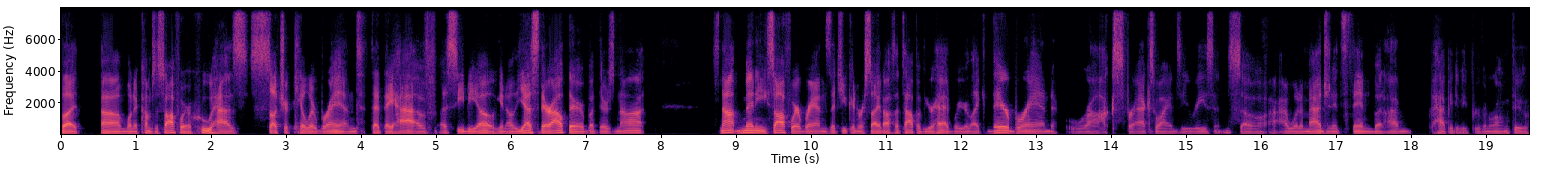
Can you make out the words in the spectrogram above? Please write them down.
but um, when it comes to software, who has such a killer brand that they have a CBO? You know, yes, they're out there, but there's not it's not many software brands that you can recite off the top of your head where you're like their brand rocks for x y and z reasons so i would imagine it's thin but i'm happy to be proven wrong too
